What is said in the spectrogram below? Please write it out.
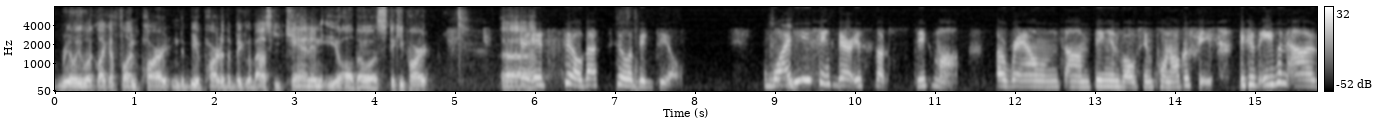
really looked like a fun part, and to be a part of the Big Lebowski canon, although a sticky part. Uh, it's still that's still a big deal. Why do you think there is such stigma around um, being involved in pornography? Because even as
